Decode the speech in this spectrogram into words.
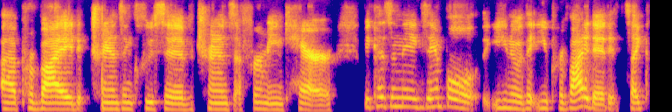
uh, provide trans inclusive trans affirming care because in the example you know that you provided it's like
